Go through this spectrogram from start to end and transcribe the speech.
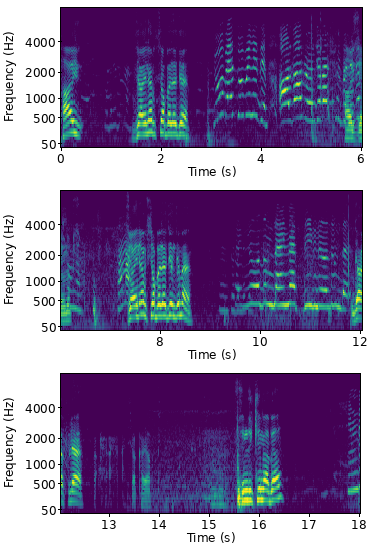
Hayır. Zeynep sobeledi. Yo ben sobeledim. Arda abi önce ben sobeledim Hayır, Zeynep. sonra. Tamam. Zeynep sobeledin değil mi? Bilmiyordum Zeynep bilmiyordum da. Defne. Şaka yaptım. Şimdi kime be? Şimdi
